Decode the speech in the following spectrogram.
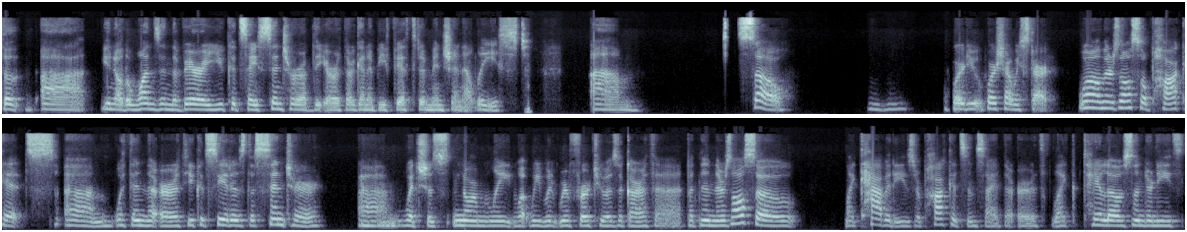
the uh, you know the ones in the very you could say center of the earth are going to be fifth dimension at least um, so Mhm. where do you where shall we start Well, and there's also pockets um, within the earth. You could see it as the center, um, which is normally what we would refer to as Agartha. But then there's also like cavities or pockets inside the earth, like Telos underneath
